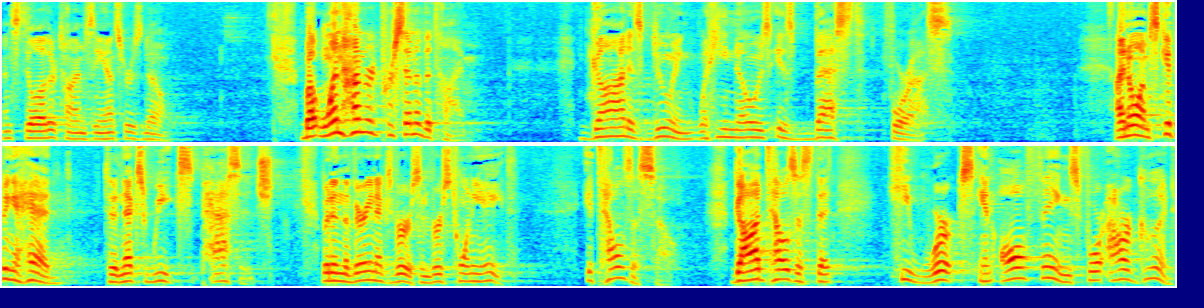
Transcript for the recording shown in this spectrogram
And still other times the answer is no. But 100% of the time, God is doing what He knows is best for us. I know I'm skipping ahead to next week's passage, but in the very next verse, in verse 28, it tells us so. God tells us that He works in all things for our good.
